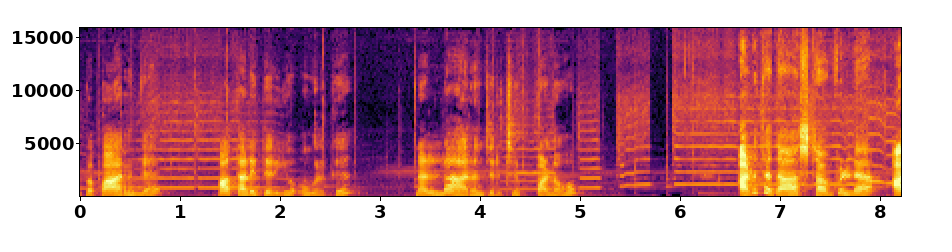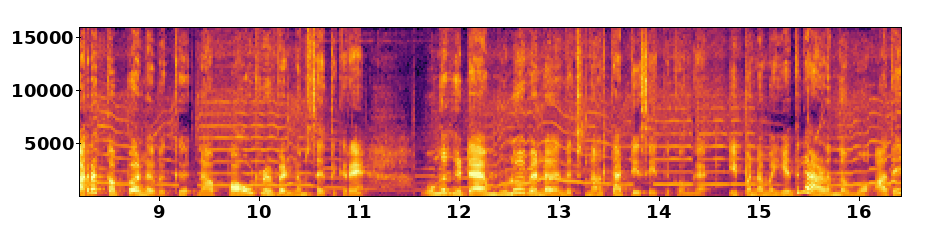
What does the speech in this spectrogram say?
இப்போ பாருங்கள் பார்த்தாலே தெரியும் உங்களுக்கு நல்லா அரைஞ்சிருச்சு பழம். அடுத்ததாக ஸ்டவ்வில் அரை கப்பு அளவுக்கு நான் பவுட்ரு வெல்லம் சேர்த்துக்கிறேன். உங்ககிட்ட முழு வெள்ளம் இருந்துச்சுன்னா தட்டி சேர்த்துக்கோங்க. இப்போ நம்ம எதில் அளந்தோமோ அதே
